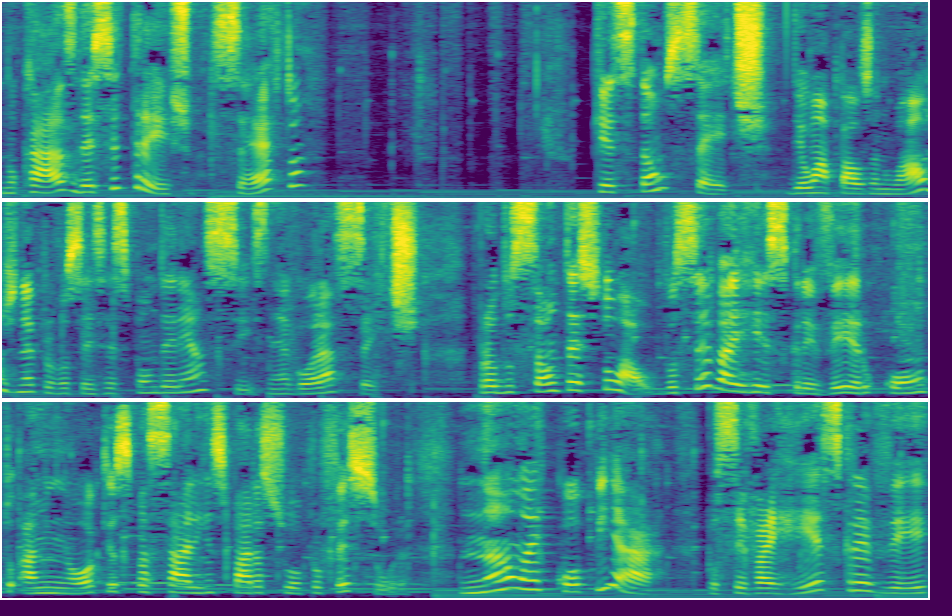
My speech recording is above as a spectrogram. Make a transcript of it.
No caso desse trecho, certo? Questão 7. Deu uma pausa no áudio, né, para vocês responderem a 6, né? Agora a 7. Produção textual. Você vai reescrever o conto A Minhoca e os Passarinhos para sua professora. Não é copiar. Você vai reescrever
